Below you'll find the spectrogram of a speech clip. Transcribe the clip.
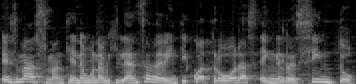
Es más, mantienen una vigilancia de 24 horas en el recinto,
